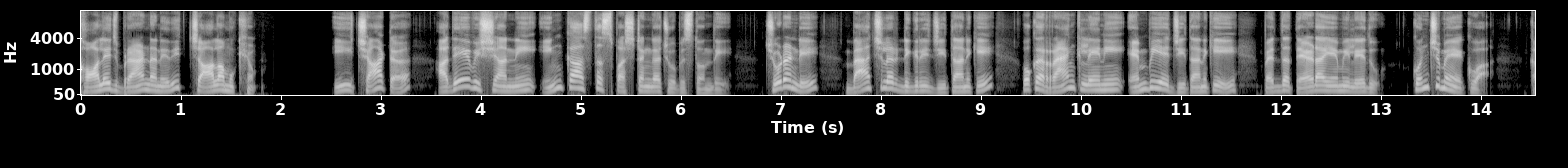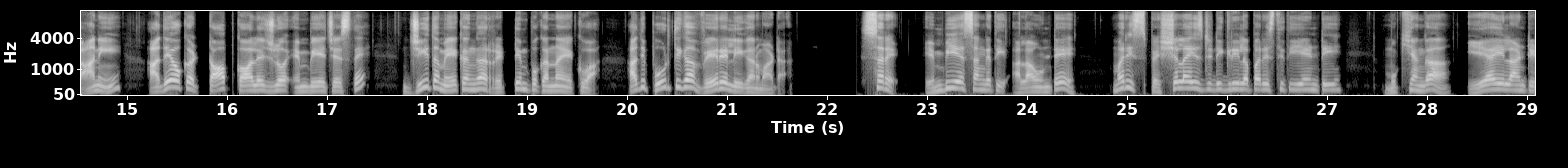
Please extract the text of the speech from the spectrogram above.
కాలేజ్ బ్రాండ్ అనేది చాలా ముఖ్యం. ఈ చార్ట్ అదే విషయాన్ని ఇంకాస్త స్పష్టంగా చూపిస్తోంది. చూడండి బ్యాచులర్ డిగ్రీ జీతానికి ఒక ర్యాంక్ లేని ఎంబీఏ జీతానికి పెద్ద తేడా ఏమీ లేదు. కొంచెమే ఎక్కువ. కానీ అదే ఒక టాప్ కాలేజ్లో ఎంబీఏ చేస్తే జీతం ఏకంగా రెట్టింపు కన్నా ఎక్కువ. అది పూర్తిగా వేరే లీగ్ అనమాట సరే ఎంబీఏ సంగతి అలా ఉంటే మరి స్పెషలైజ్డ్ డిగ్రీల పరిస్థితి ఏంటి? ముఖ్యంగా ఏఐ లాంటి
